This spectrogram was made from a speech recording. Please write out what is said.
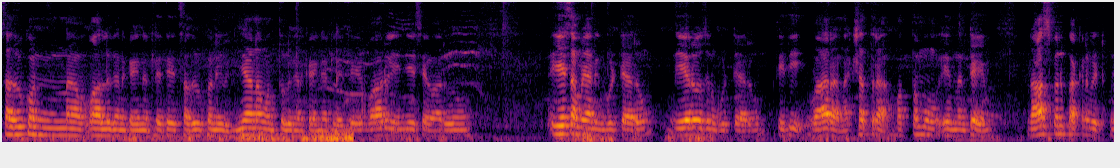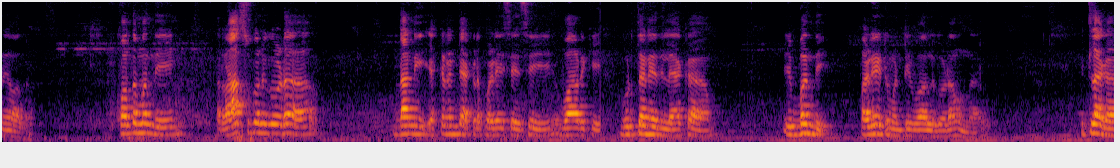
చదువుకున్న వాళ్ళు కనుక అయినట్లయితే చదువుకొని విజ్ఞానవంతులు కనుక అయినట్లయితే వారు ఏం చేసేవారు? ఏ సమయానికి పుట్టారు? ఏ రోజున పుట్టారు? తిది వార నక్షత్ర మొత్తము ఏంటంటే రాసుకొని పక్కన పెట్టుకునేవాళ్ళు. కొంతమంది రాసుకొని కూడా దాన్ని ఎక్కడంటే అక్కడ పడేసేసి వారికి గుర్తు అనేది లేక ఇబ్బంది పడేటువంటి వాళ్ళు కూడా ఉన్నారు. ఇట్లాగా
